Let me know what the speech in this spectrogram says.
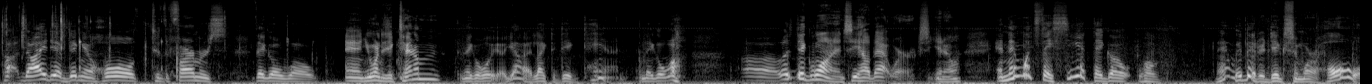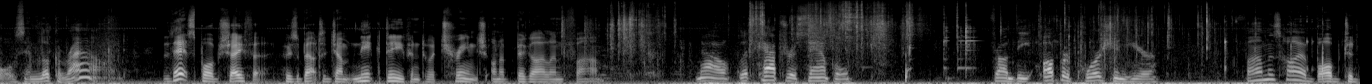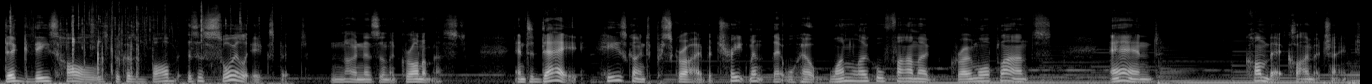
the idea of digging a hole to the farmers, they go, whoa. And you want to dig 10 of them? And they go, well, yeah, I'd like to dig 10. And they go, well, uh, let's dig one and see how that works, you know? And then once they see it, they go, well, man, we better dig some more holes and look around. That's Bob Schaefer, who's about to jump neck deep into a trench on a Big Island farm. Now, let's capture a sample from the upper portion here. Farmers hire Bob to dig these holes because Bob is a soil expert, known as an agronomist. And today, he's going to prescribe a treatment that will help one local farmer grow more plants and combat climate change.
